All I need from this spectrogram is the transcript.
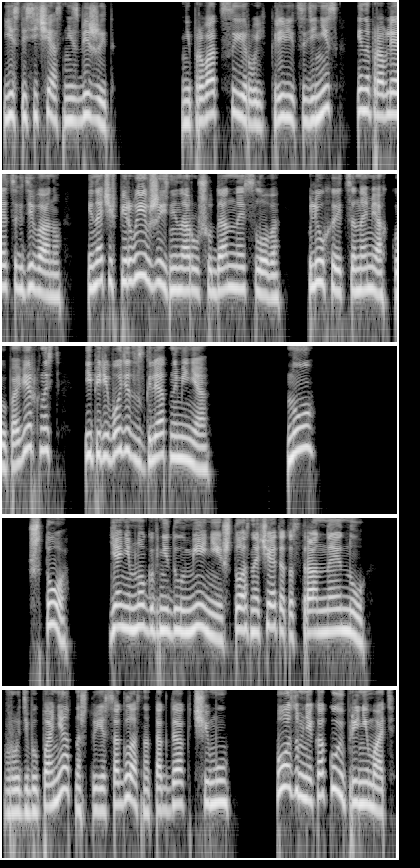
если сейчас не сбежит. «Не провоцируй», – кривится Денис и направляется к дивану, иначе впервые в жизни нарушу данное слово. Плюхается на мягкую поверхность и переводит взгляд на меня. «Ну?» «Что?» Я немного в недоумении, что означает это странное «ну». Вроде бы понятно, что я согласна, тогда к чему? Позу мне какую принимать?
